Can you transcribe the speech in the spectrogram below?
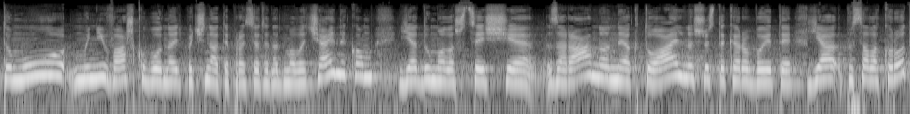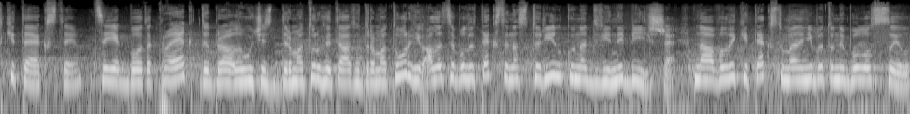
Тому мені важко було навіть починати працювати над молочайником. Я думала, що це ще зарано, не актуально щось таке робити. Я писала короткі тексти. Це як було так проект, де брали участь драматурги театру драматургів, але це були тексти на сторінку на дві, не більше. На великий текст у мене нібито не було сил.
